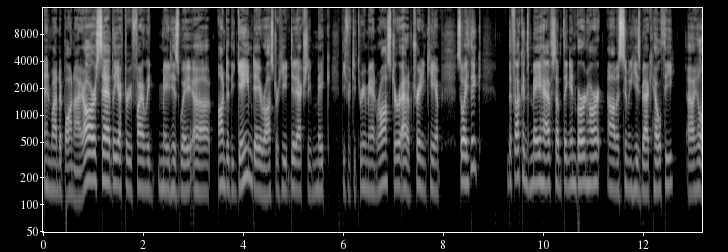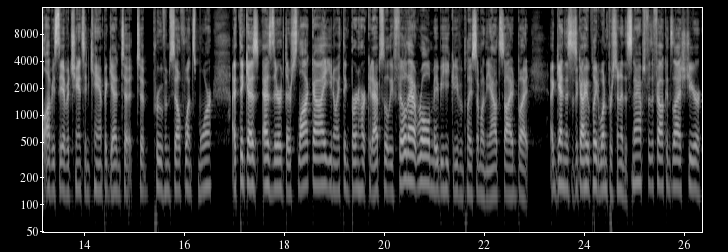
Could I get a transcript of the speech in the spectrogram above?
and wound up on IR. Sadly, after he finally made his way uh, onto the game day roster, he did actually make the 53 man roster out of training camp. So I think the Falcons may have something in Bernhardt, um, assuming he's back healthy. Uh, he'll obviously have a chance in camp again to to prove himself once more. I think as as their their slot guy, you know, I think Bernhardt could absolutely fill that role. Maybe he could even play some on the outside, but again, this is a guy who played 1% of the snaps for the Falcons last year.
